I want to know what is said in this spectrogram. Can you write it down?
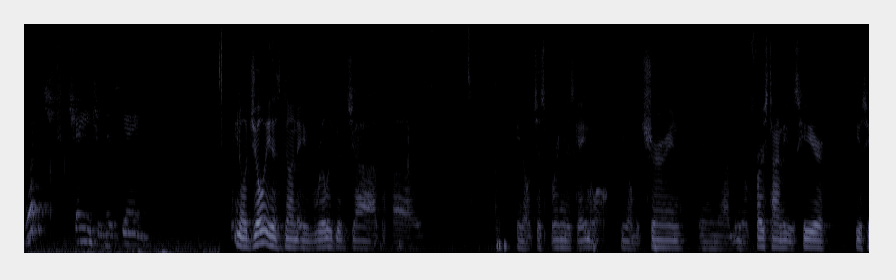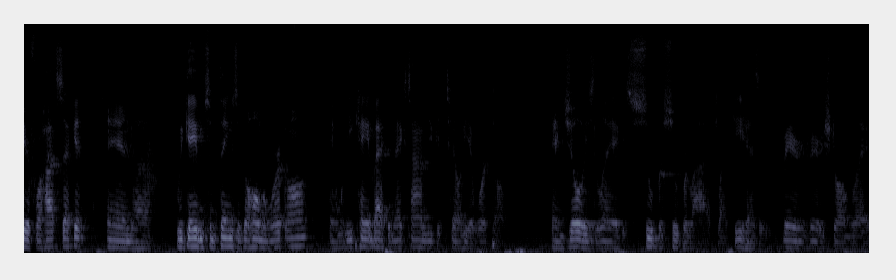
what's changed in his game? You know, Joey has done a really good job of, you know, just bringing his game along, you know, maturing. And, uh, you know, the first time he was here, he was here for a hot second. And uh, we gave him some things to go home and work on. And when he came back the next time, you could tell he had worked on. And Joey's leg is super, super live. Like he has a very, very strong leg.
